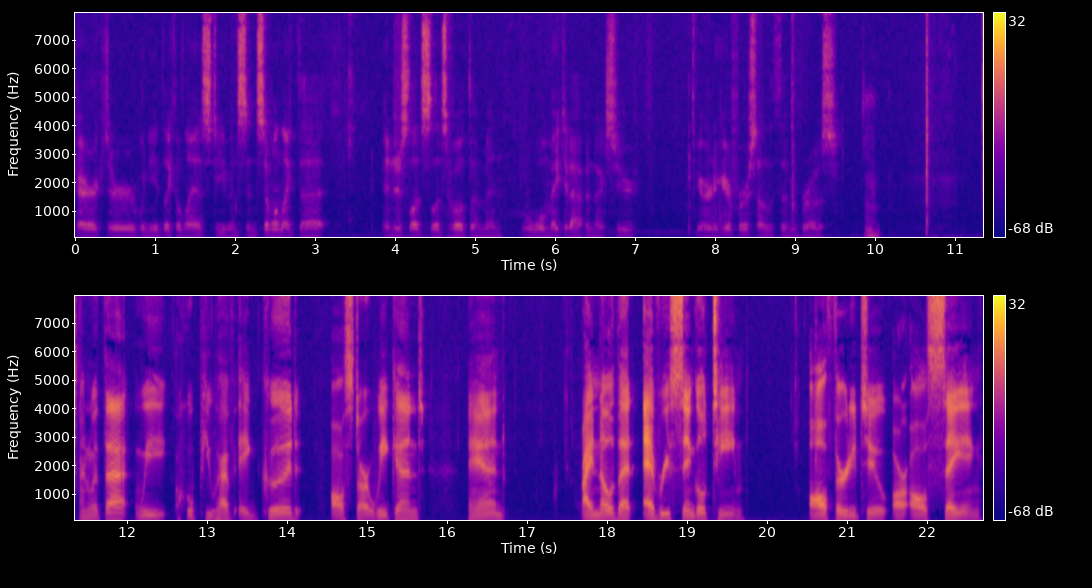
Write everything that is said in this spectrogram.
character. We need like a Lance Stephenson, someone like that, and just let's let's vote them in. We'll, we'll make it happen next year. You heard it here first on the Thibber Bros. And with that, we hope you have a good All Star weekend. And I know that every single team, all 32, are all saying,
